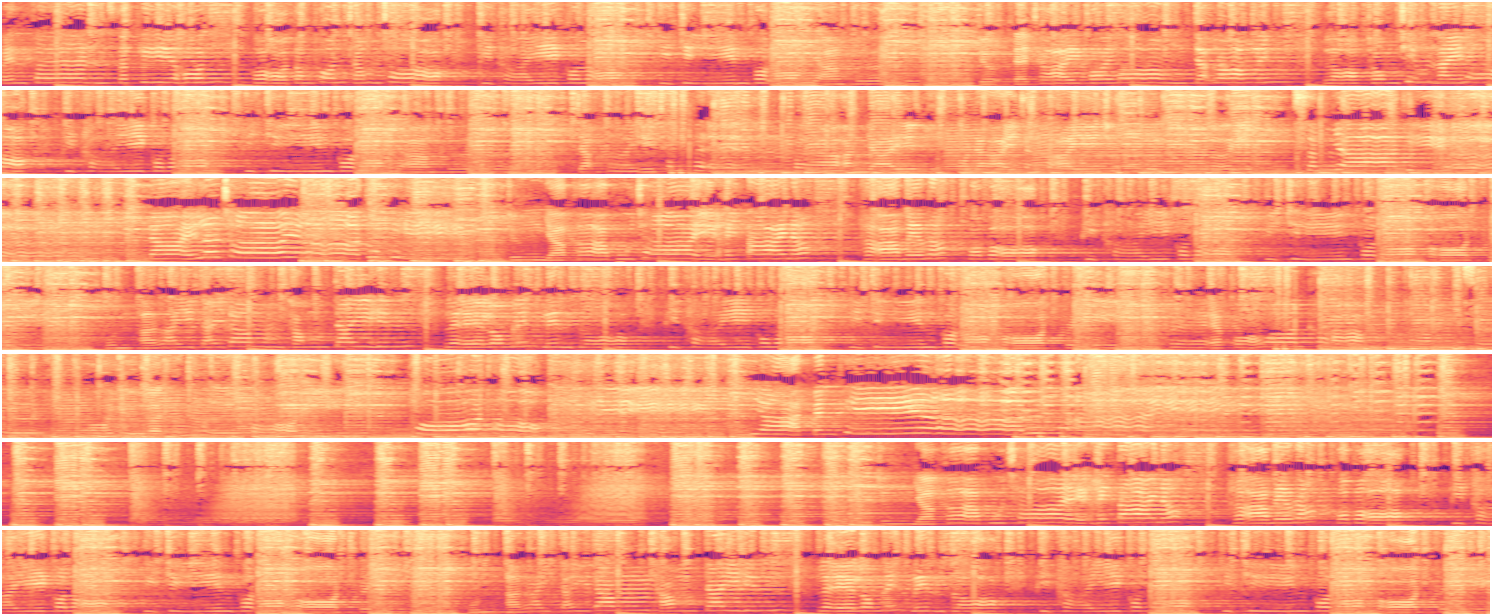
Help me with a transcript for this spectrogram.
เป็นแฟนสักกี่หนก็ต้องทนช้ำชอกที่ไทยก็หลอกที่จีนก็หลอกอย่างเคยเจอแต่ชายคอยมองจะลองลิ้มหลอกชมชิมในนอกที่ไทยก็หลอกที่จีนก็หลอกอย่างเคยจะให้ฉันเป็น บอก พี่ไทยก็หลอกพี่จีนก็หลอกกอดฟรีคนอะไรใจดำทำใจหิน เล่ลมลิ้นปลิ้นปลอกพี่ไทยก็หลอกพี่จีนก็หลอกกอดฟรีแค่ก่อน อยากฆ่าผู้ชายให้ตายนะ ถ้าไม่รักก็บอกพี่ไทยก็หลอกพี่จีนก็หลอกกอดฟรีคุณอะไรใจดำทำใจหิน เล่ลมเลิ้นปลิ้นปลอก พี่ไทยก็หลอกพี่จีนก็หลอกกอดฟรี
